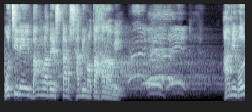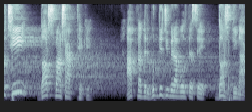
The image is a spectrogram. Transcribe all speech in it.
অচিরেই বাংলাদেশ তার স্বাধীনতা হারাবে। আমি বলছি দশ মাস আগ থেকে। আপনাদের বুদ্ধিজীবীরা বলতেছে দশ দিন আগ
